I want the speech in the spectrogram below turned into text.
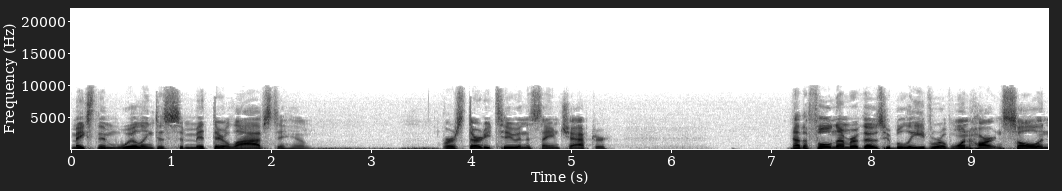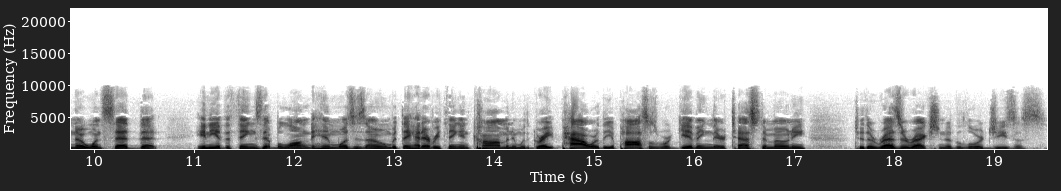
makes them willing to submit their lives to Him. Verse 32 in the same chapter. Now, the full number of those who believed were of one heart and soul, and no one said that any of the things that belonged to him was his own, but they had everything in common. And with great power, the apostles were giving their testimony to the resurrection of the Lord Jesus.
